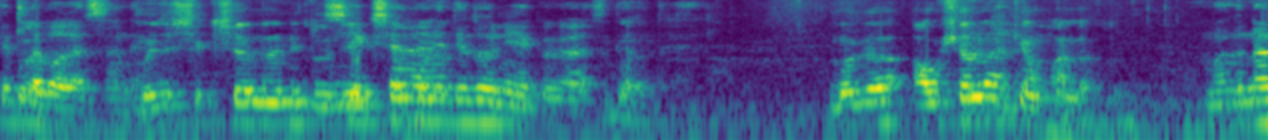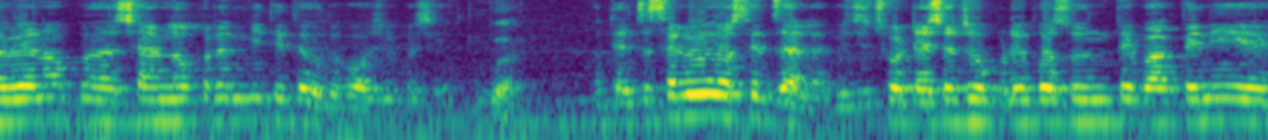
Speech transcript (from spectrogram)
तिथलं. बघायचं. म्हणजे शिक्षण आणि दोन्ही शिक्षण आणि ते दोन्ही एक वेळा मग औषधाला केव्हा आला तू मग नव्याण्णव शहाण्णव पर्यंत मी तिथे होतो भाऊजीपाशी. बर. मग त्यांचं सगळं व्यवस्थित झालं. म्हणजे छोट्याशा झोपडीपासून ते बाग त्यांनी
